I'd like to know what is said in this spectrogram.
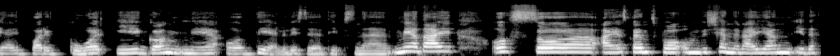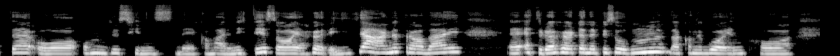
jeg bare går i gang med å dele disse tipsene med deg. Og så er jeg spent på om du kjenner deg igjen i dette, og om du syns det kan være nyttig. Så jeg hører gjerne fra deg eh, etter du har hørt denne episoden. Da kan du gå inn på Eh,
